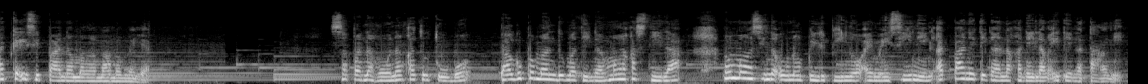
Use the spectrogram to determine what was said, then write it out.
at kaisipan ng mga mamamayan. Sa panahon ng katutubo, bago pa man dumating ang mga Kastila, ang mga sinaunang Pilipino ay may sining at panitikan na kanilang itinatangi.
